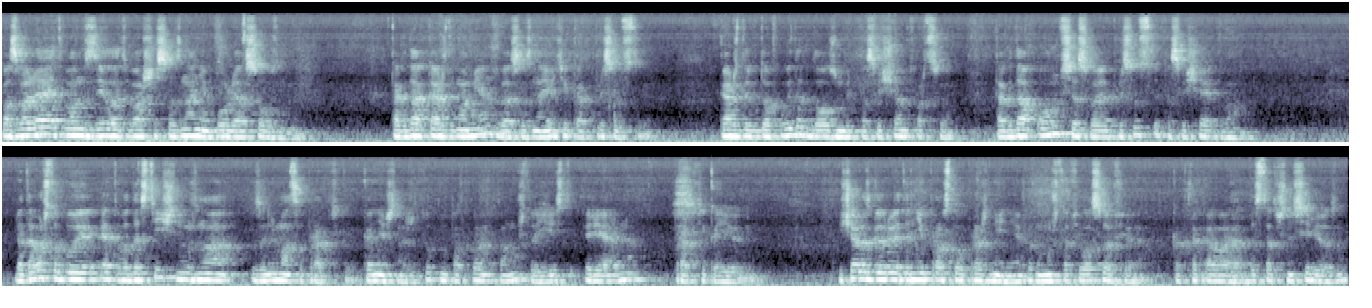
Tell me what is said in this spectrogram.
позвляют вам сделать ваше сознание более осознанным. Тогда каждый момент вы осознаете как присутствие. Каждый вдох-выдох должен быть посвящен Творцу. Тогда Он все свое присутствие посвящает вам. Для того, чтобы этого достичь, нужно заниматься практикой. Конечно же, тут мы подходим к тому, что есть реально практика йоги. Еще раз говорю, это не просто упражнение, потому что философия как таковая достаточно серьезна.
